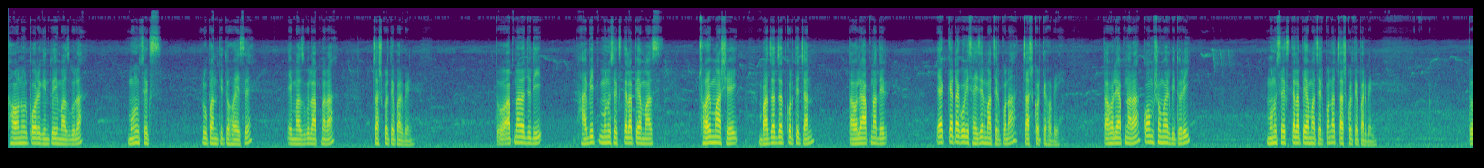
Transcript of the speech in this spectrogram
খাওয়ানোর পরে কিন্তু এই মাছগুলা মনুসেক্স রূপান্তরিত হয়েছে। এই মাছগুলো আপনারা চাষ করতে পারবেন। তো আপনারা যদি হাইব্রিড মনুসেক্স তেলাপিয়া মাছ ছয় মাসে বাজারজাত করতে চান, তাহলে আপনাদের এক ক্যাটাগরি সাইজের মাছের পোনা চাষ করতে হবে। তাহলে আপনারা কম সময়ের ভিতরেই মনুসেক্স তেলাপিয়া মাছের পোনা চাষ করতে পারবেন। তো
